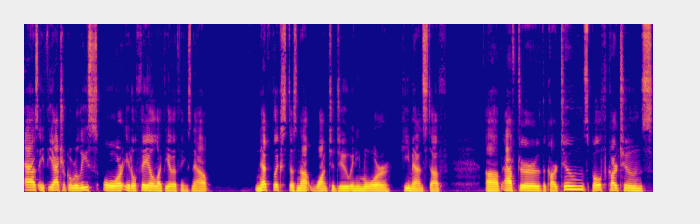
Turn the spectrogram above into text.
as a theatrical release or it'll fail like the other things. Now, Netflix does not want to do any more He-Man stuff. Uh, after the cartoons, both cartoons,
